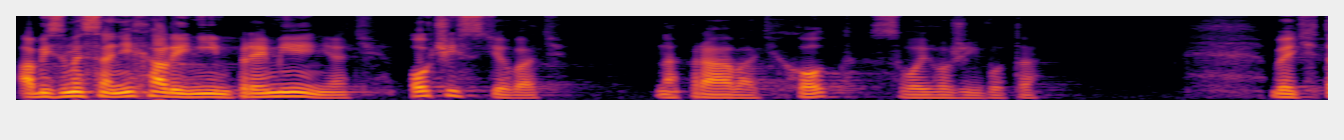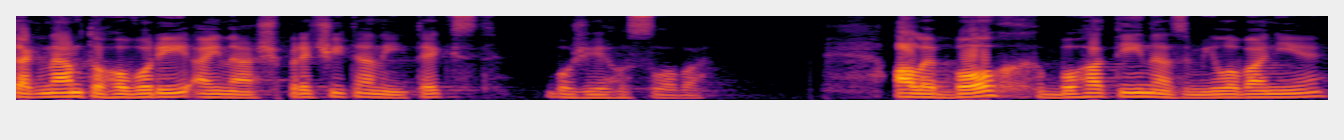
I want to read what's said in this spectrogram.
aby sme sa nechali ním premieňať, očisťovať, naprávať chod svojho života. Veď tak nám to hovorí aj náš prečítaný text Božieho slova. Ale Boh, bohatý na zmilovanie,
